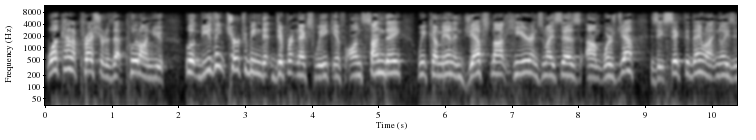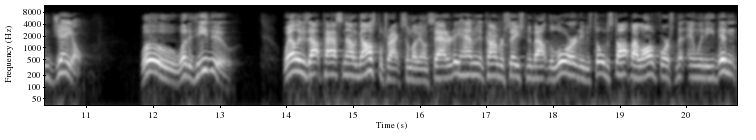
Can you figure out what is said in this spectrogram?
what kind of pressure does that put on you? Look, do you think church would be different next week if on Sunday we come in and Jeff's not here and somebody says, um, where's Jeff? Is he sick today? We're like, no, he's in jail. Whoa, what did he do? Well, he was out passing out a gospel tract to somebody on Saturday, having a conversation about the Lord, and he was told to stop by law enforcement, and when he didn't,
